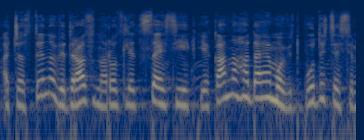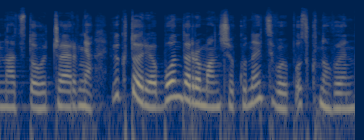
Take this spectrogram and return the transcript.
а частину відразу на розгляд сесії, яка нагадаємо відбудеться 17 червня. Вікторія Бондар, Роман Шикунець. Випуск новин.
